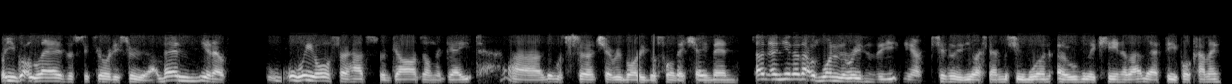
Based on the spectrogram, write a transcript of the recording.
But you've got layers of security through that. Then, you know, we also had sort guards on the gate uh, that would search everybody before they came in. And, and, you know, that was one of the reasons the, you know, particularly the U.S. Embassy weren't overly keen about their people coming.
